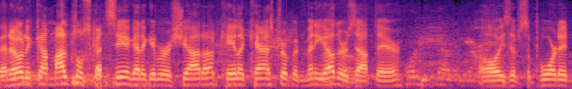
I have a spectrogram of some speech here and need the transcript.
Veronica Maltos Garcia, got to give her a shout out. Kayla Castrop and many others out there always have supported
